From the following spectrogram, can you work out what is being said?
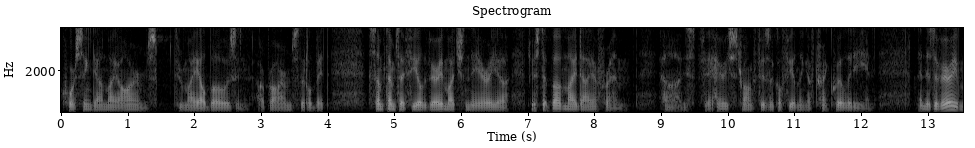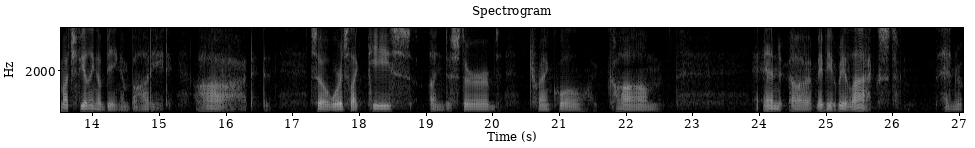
coursing down my arms, through my elbows and upper arms a little bit. Sometimes I feel very much in the area just above my diaphragm. Uh, this very strong physical feeling of tranquility. And, and there's a very much feeling of being embodied. Ah. So words like peace, undisturbed, tranquil, calm, and uh, maybe relaxed. And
